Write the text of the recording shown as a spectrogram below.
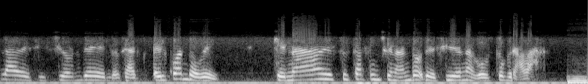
la decisión de él. O sea, él cuando ve que nada de esto está funcionando, decide en agosto grabar. Mm.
